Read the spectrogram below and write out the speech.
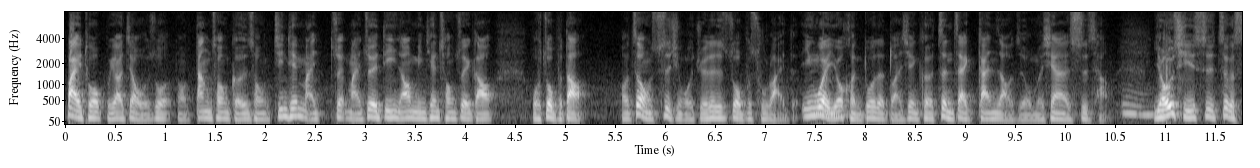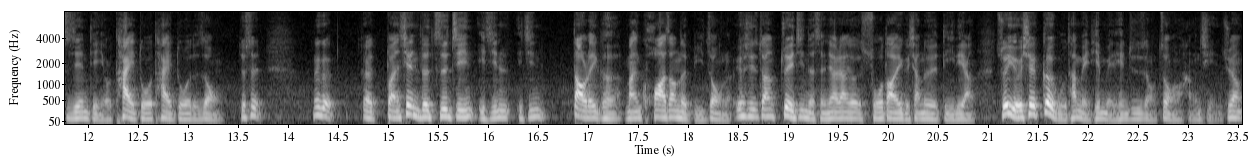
拜托不要叫我做哦当冲、隔日冲，今天买最买最低，然后明天冲最高，我做不到哦。这种事情我绝对是做不出来的，因为有很多的短线客正在干扰着我们现在的市场。嗯，尤其是这个时间点，有太多太多的这种，就是那个呃短线的资金已经已经到了一个蛮夸张的比重了。尤其是当最近的成交量又缩到一个相对的低量，所以有一些个股它每天每天就是这种这种行情，就像。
